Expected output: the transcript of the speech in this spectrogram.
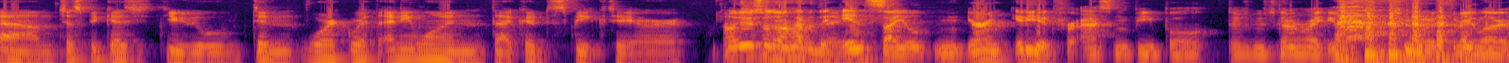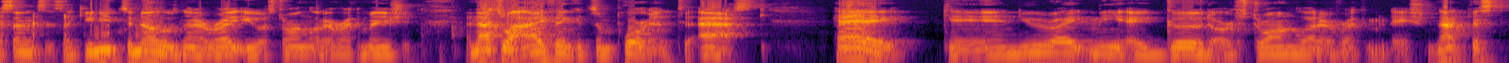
Um, just because you didn't work with anyone that could speak to your. Oh, you also don't have the insight. You'll- You're an idiot for asking people who's going to write you like two or three letter sentences. Like you need to know who's going to write you a strong letter of recommendation, and that's why I think it's important to ask. Hey, can you write me a good or strong letter of recommendation? Not just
